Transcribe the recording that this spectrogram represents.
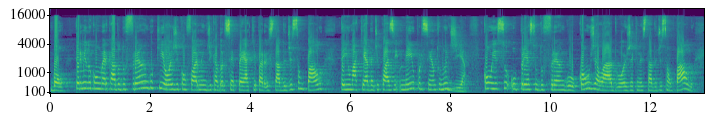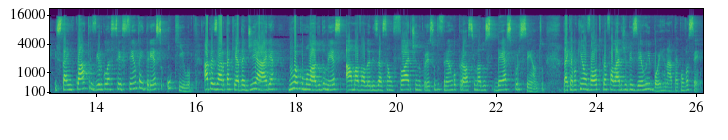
Bom, termino com o mercado do frango, que hoje, conforme o indicador CPE aqui para o estado de São Paulo, tem uma queda de quase meio por cento no dia. Com isso, o preço do frango congelado hoje aqui no estado de São Paulo está em 4,63 o quilo. Apesar da queda diária, no acumulado do mês há uma valorização forte no preço do frango, próxima dos 10%. Daqui a pouquinho eu volto para falar de bezerro e boi. Renata, é com você.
